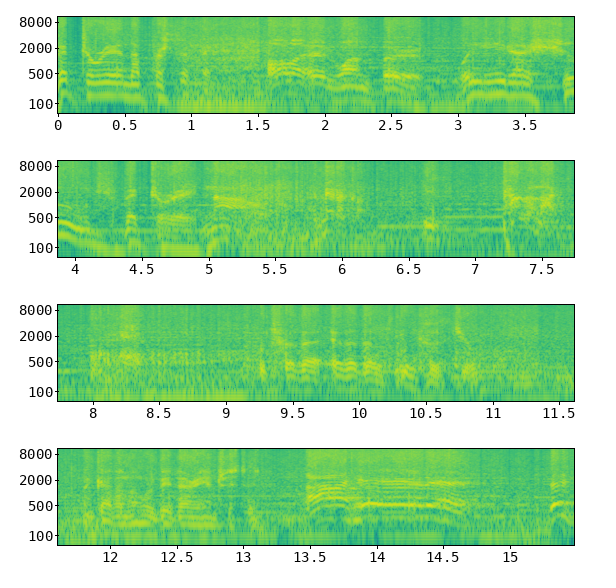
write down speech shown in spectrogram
victory in the Pacific. All ahead one-third. We need a huge victory now. America is paralyzed. Which further evidence interests you? The government would be very interested. Ah, here it is. This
